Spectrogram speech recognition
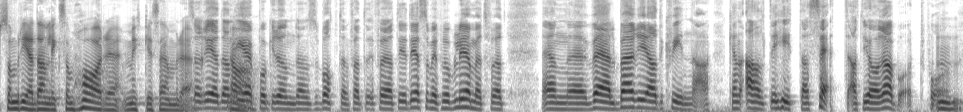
som redan liksom har det mycket sämre. Som redan ja. är på grundens botten. För att, för att det är det som är problemet. För att en eh, välbärgad kvinna kan alltid hitta sätt att göra abort på. Mm,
